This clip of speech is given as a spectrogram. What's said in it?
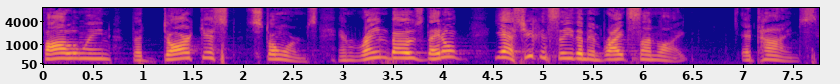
following the darkest storms. And rainbows, they don't, yes, you can see them in bright sunlight at times.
